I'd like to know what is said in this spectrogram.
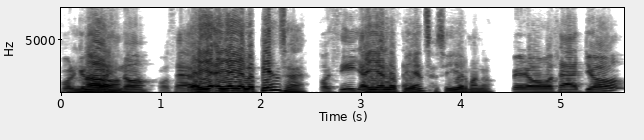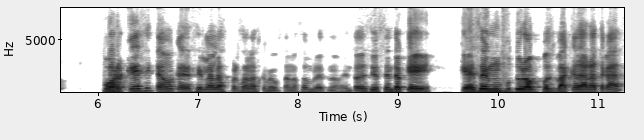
Porque No. pues no, o sea, Ella, ella ya lo piensa. pues sí, ya ella lo piensa. piensa, sí, hermano. Pero, o sea, yo, ¿por qué si tengo que decirle a las personas que me gustan los hombres, no? Entonces yo siento que, que eso en un futuro pues va a quedar atrás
